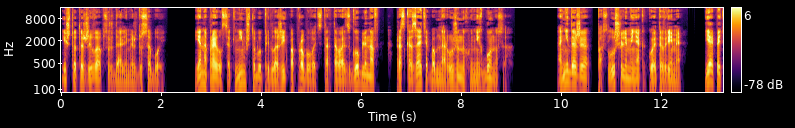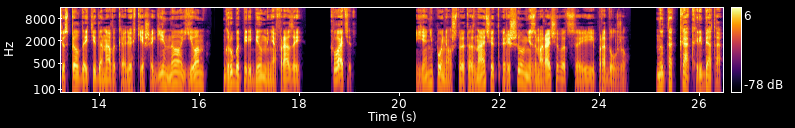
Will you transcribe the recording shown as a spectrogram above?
и что-то живо обсуждали между собой. Я направился к ним, чтобы предложить попробовать стартовать с гоблинов, рассказать об обнаруженных у них бонусах. Они даже послушали меня какое-то время, я опять успел дойти до навыка легкие шаги, но Йон грубо перебил меня фразой «Хватит». Я не понял, что это значит, решил не заморачиваться и продолжил. «Ну так как, ребята,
